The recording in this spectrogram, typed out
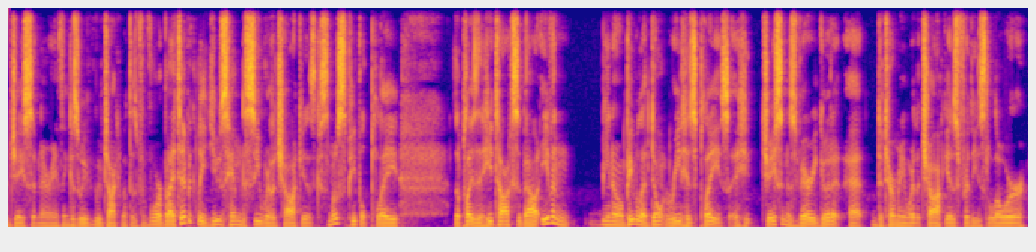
Jason or anything because we've we've talked about this before. But I typically use him to see where the chalk is because most people play the plays that he talks about. Even you know people that don't read his plays, uh, he, Jason is very good at at determining where the chalk is for these lower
